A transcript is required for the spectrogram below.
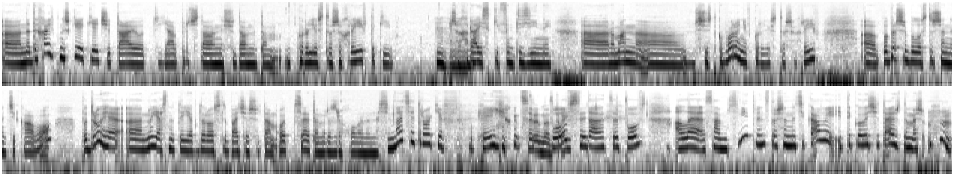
Е, Надихають книжки, які я читаю. От я прочитала нещодавно там Королівство шахраїв, такий Шахрайський фентезійний е, роман е, Шістка воронів, Королівство шахраїв. Е, По-перше, було страшенно цікаво. По-друге, ну ясно, ти як дорослий бачиш, що там от це там розраховано на 17 років. Окей, це, Це на повз, 30. так, це повз. Але сам світ він страшенно цікавий, і ти коли читаєш, думаєш, «Мгм,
